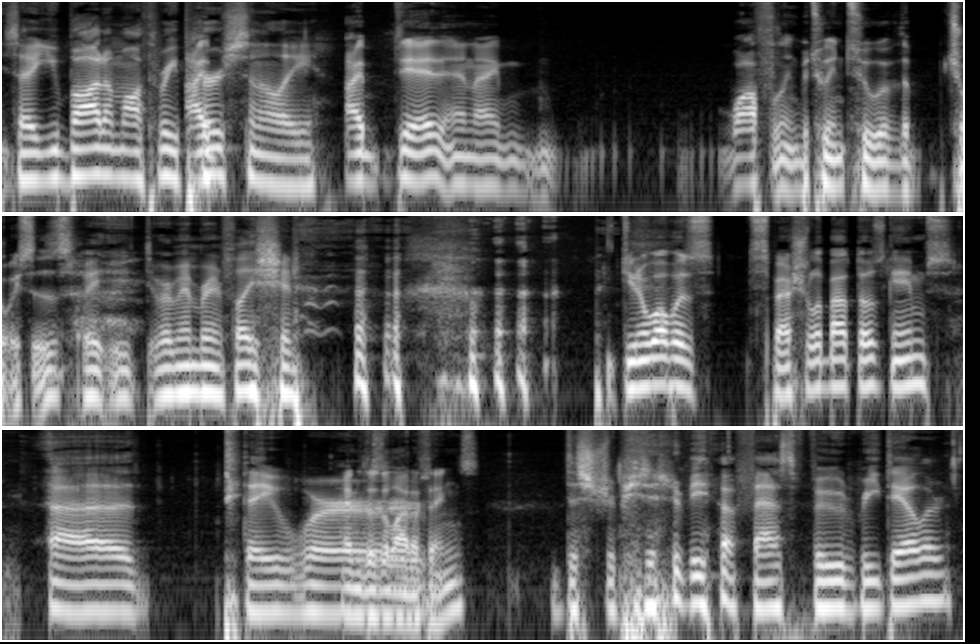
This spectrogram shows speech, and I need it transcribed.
so you bought them all three I- personally. I did, and I'm waffling between two of the choices. Wait, you remember inflation? Do you know what was special about those games? uh, they were. And there's a lot of things. distributed via a fast food retailer.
